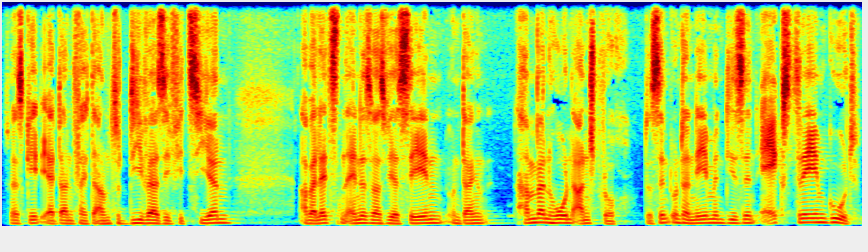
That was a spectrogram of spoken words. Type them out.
sondern es geht eher dann vielleicht darum zu diversifizieren. Aber letzten Endes, was wir sehen, und dann haben wir einen hohen Anspruch. Das sind Unternehmen, die sind extrem gut.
